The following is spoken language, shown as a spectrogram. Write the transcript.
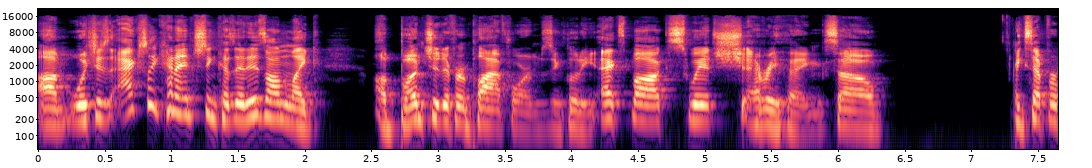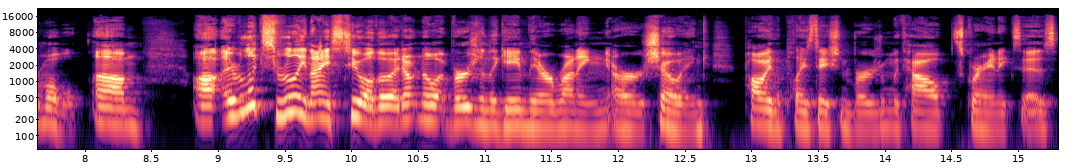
um, which is actually kind of interesting because it is on like a bunch of different platforms, including Xbox, Switch, everything. So, except for mobile. Um, uh, it looks really nice too, although I don't know what version of the game they are running or showing. Probably the PlayStation version with how Square Enix is.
